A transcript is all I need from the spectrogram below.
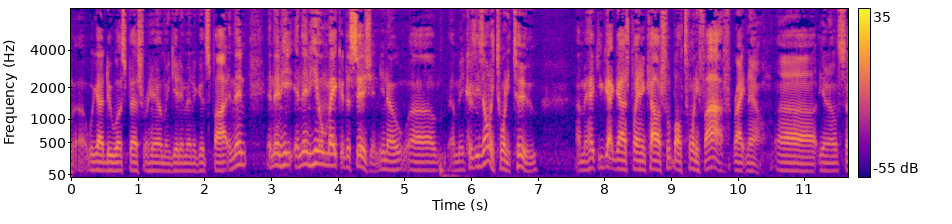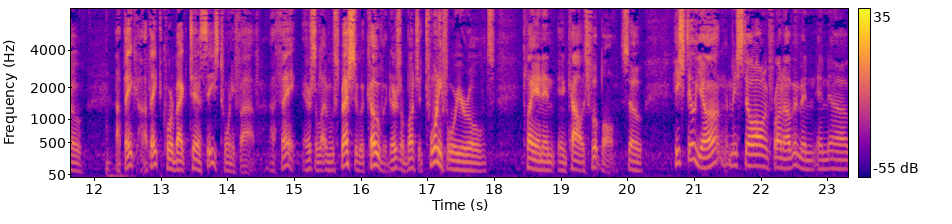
uh, we got to do what's best for him and get him in a good spot, and then and then he and then he'll make a decision. You know, uh, I mean, because he's only 22. I mean, heck, you got guys playing in college football 25 right now. Uh, you know, so I think I think the quarterback of Tennessee is 25. I think there's a lot, especially with COVID, there's a bunch of 24 year olds playing in, in college football. So he's still young. I mean, he's still all in front of him, and and uh,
